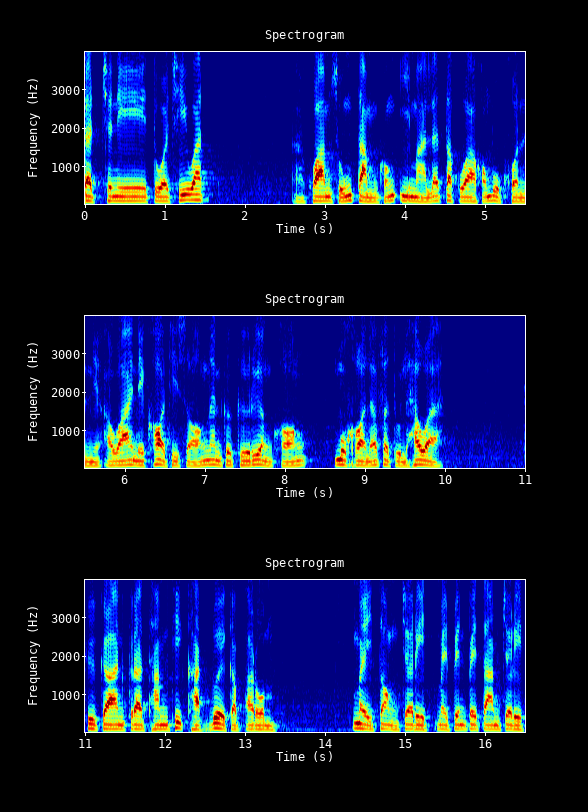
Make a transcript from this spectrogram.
ดัชนีตัวชี้วัดความสูงต่ำของอีมานและตักวาของบุคคลเนี่ยเอาไว้ในข้อที่สองนั่นก็คือเรื่องของมุคอและฟตุลฮาวาคือการกระทำที่ขัดด้วยกับอารมณ์ ไม่ต้องจริตไม่เป็นไปตามจริต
